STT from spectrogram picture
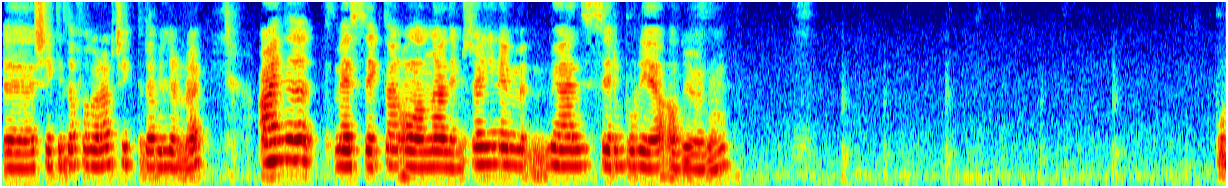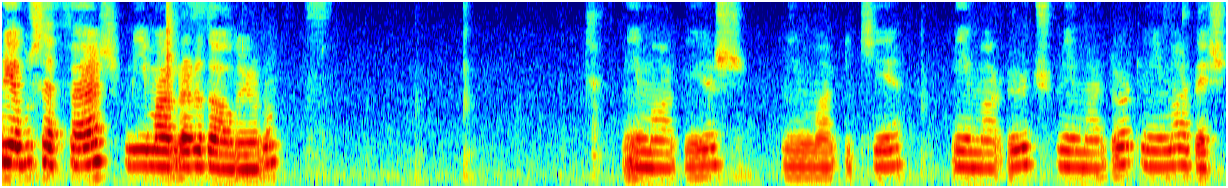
e, şekilde fotoğraf çektirebilirler? Aynı meslekten olanlar demişler. Yine mü- mühendisleri buraya alıyorum. Buraya bu sefer mimarları da alıyorum. Mimar 1, mimar 2, mimar 3, mimar 4, mimar 5.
